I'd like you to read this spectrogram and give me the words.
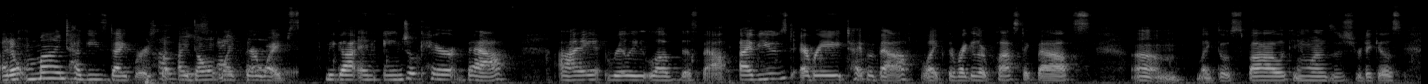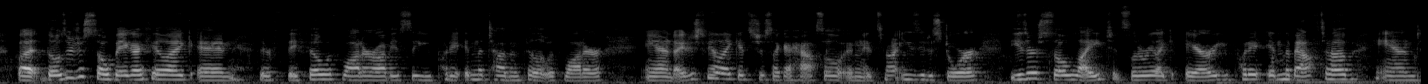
I don't mind Huggies diapers, Huggies but I don't diapers. like their wipes. We got an Angelcare bath. I really love this bath. I've used every type of bath, like the regular plastic baths, um, like those spa looking ones is just ridiculous. But those are just so big, I feel like, and they're, they fill with water. Obviously, you put it in the tub and fill it with water. And I just feel like it's just like a hassle and it's not easy to store. These are so light. It's literally like air. You put it in the bathtub and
